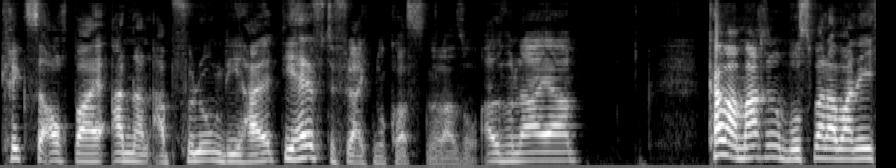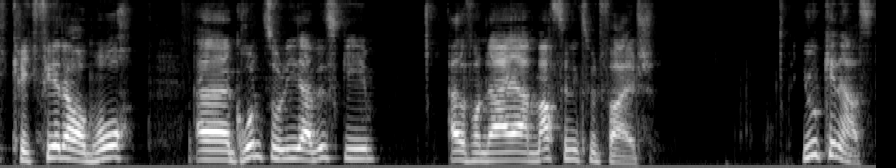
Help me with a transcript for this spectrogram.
Kriegst du auch bei anderen Abfüllungen, die halt die Hälfte vielleicht nur kosten oder so. Also von daher kann man machen, muss man aber nicht. Kriegt vier Daumen hoch. Äh, grundsolider Whisky. Also von daher machst du nichts mit falsch. Gut, Kinders.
